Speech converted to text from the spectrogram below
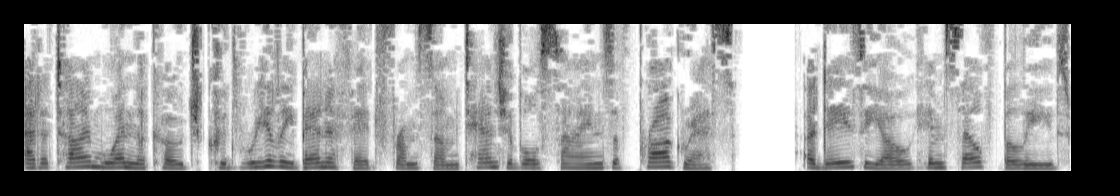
at a time when the coach could really benefit from some tangible signs of progress. Addazio himself believes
